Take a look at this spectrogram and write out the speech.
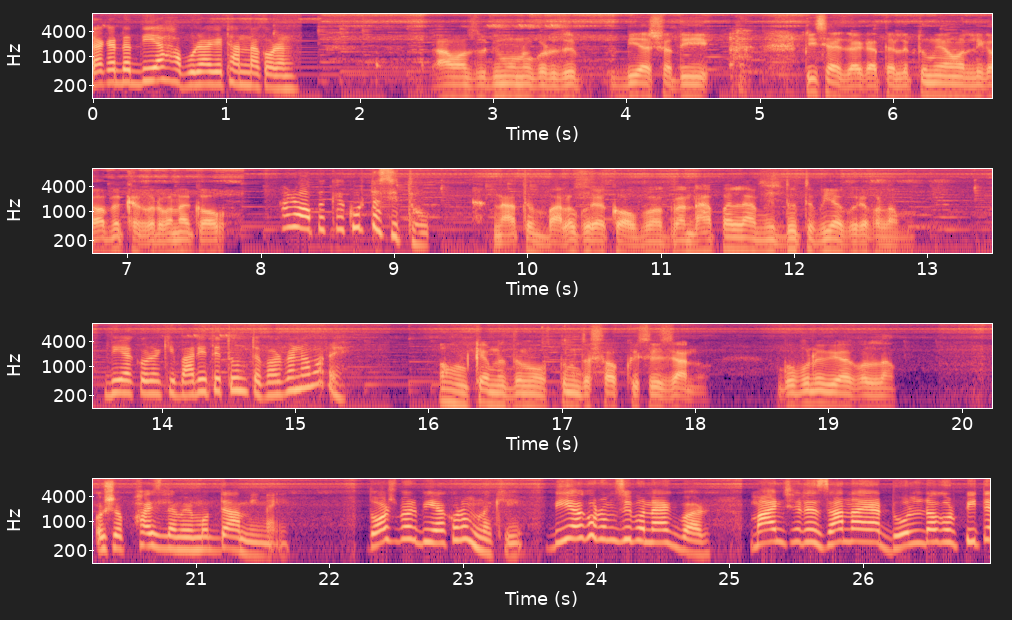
টাকাটা দিয়া হাবুর আগে ঠান্ডা করেন। আমার যদি মনে করো যে বিয়ার সাথে পিছায় জায়গা তাহলে তুমি আমার লিগে অপেক্ষা করব না কও। অপেক্ষা করতেছি তো। না তো ভালো করে কও না পারলে আমি দুটো বিয়া করে ফেলাম। বিয়া করে কি বাড়িতে তুলতে পারবেন আমারে? এখন কেমনে তুমি তুমি তো সব কিছুই জানো। গোপনে বিয়া করলাম। ওইসব ফাইজলামের মধ্যে আমি নাই। দশবার বিয়া করুম নাকি? বিয়া করুম জীবনে একবার। মাইন ছেড়ে জানায় আর ডোল ডগর পিটে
